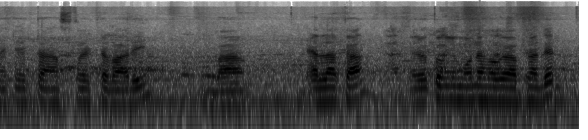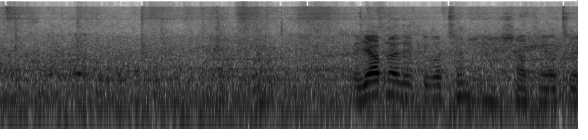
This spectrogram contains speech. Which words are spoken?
নাকি একটা আস্ত একটা বাড়ি বা এলাকা, এরকমই মনে হবে আপনাদের। এই যে আপনারা দেখতে পাচ্ছেন, সাথে আছে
